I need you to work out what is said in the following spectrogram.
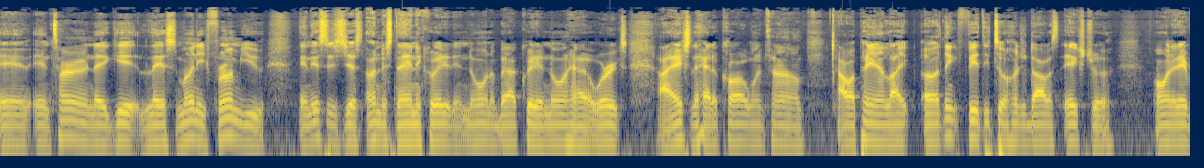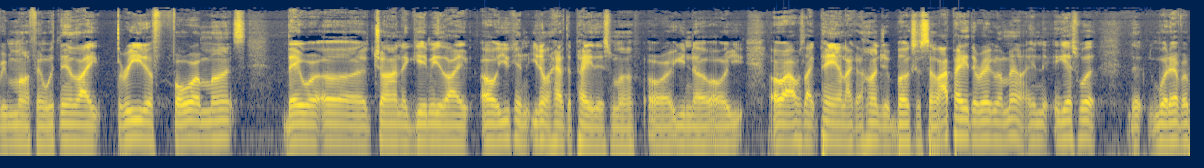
and in turn they get less money from you. And this is just understanding credit and knowing about credit, knowing how it works. I actually had a car one time. I was paying like uh, I think fifty to hundred dollars extra on it every month, and within like three to four months, they were uh trying to give me like, oh, you can, you don't have to pay this month, or you know, or you, or I was like paying like a hundred bucks or something. I paid the regular amount, and, and guess what? The, whatever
